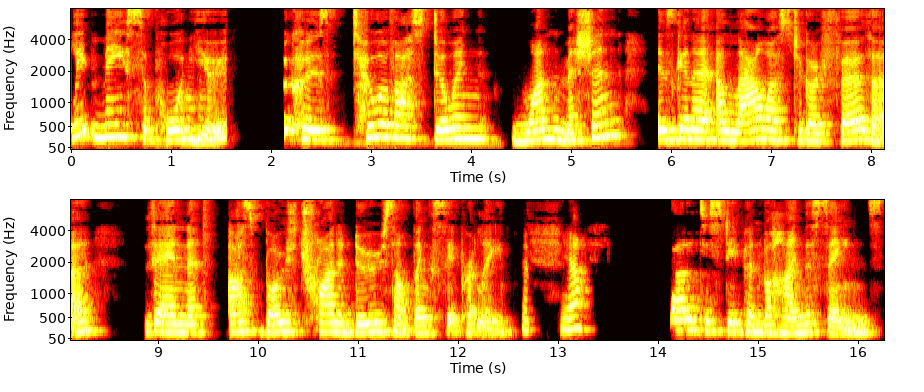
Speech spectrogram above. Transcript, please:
Let me support mm-hmm. you because two of us doing one mission is going to allow us to go further than us both trying to do something separately. Yeah. Started to step in behind the scenes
